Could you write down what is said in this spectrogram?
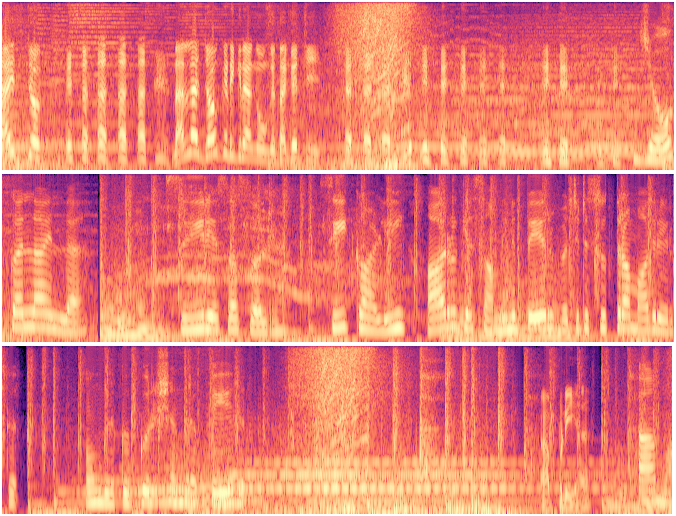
நைஸ் ஜோக் நல்லா ஜோக் அடிக்கிறாங்க உங்க தங்கச்சி. ஜோக்கெல்லாம் இல்ல. சீரியஸா சொல்றேன். சீக்காளி ஆரோக்கியசாமின்னு பேர் வச்சுட்டு சுத்துற மாதிரி இருக்கு. உங்களுக்கு குருஷங்கிற பேரு. அப்படியா? ஆமா.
